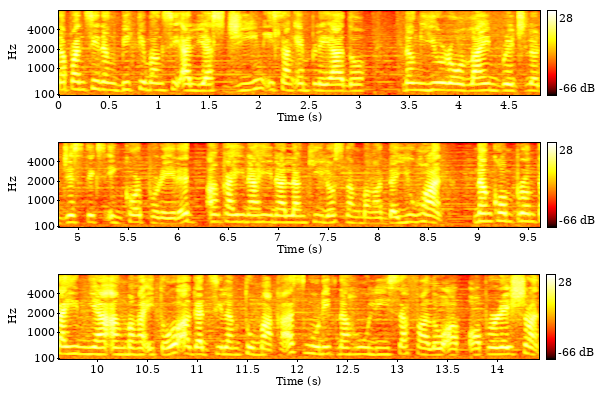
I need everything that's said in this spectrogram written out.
Napansin ng biktimang si alias Jean, isang empleyado ng Euroline Bridge Logistics Incorporated, ang kahina-hinalang kilos ng mga dayuhan. Nang komprontahin niya ang mga ito, agad silang tumakas ngunit nahuli sa follow-up operation.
